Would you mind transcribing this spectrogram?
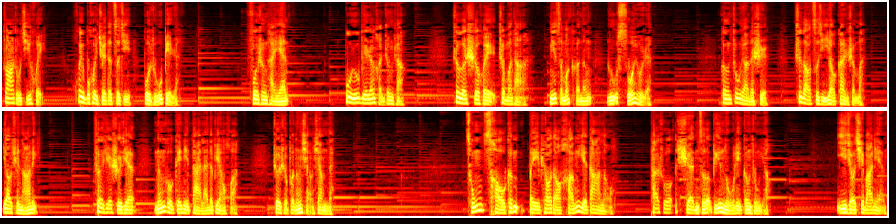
抓住机会，会不会觉得自己不如别人？富盛坦言，不如别人很正常。这个社会这么大，你怎么可能如所有人？更重要的是，知道自己要干什么，要去哪里。这些时间能够给你带来的变化，这是不能想象的。从草根北漂到行业大佬。他说：“选择比努力更重要。”一九七八年，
